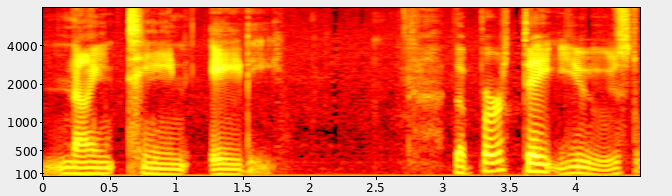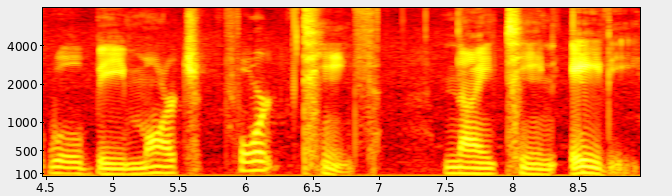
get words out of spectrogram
1980. The birth date used will be March 14th, 1980.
